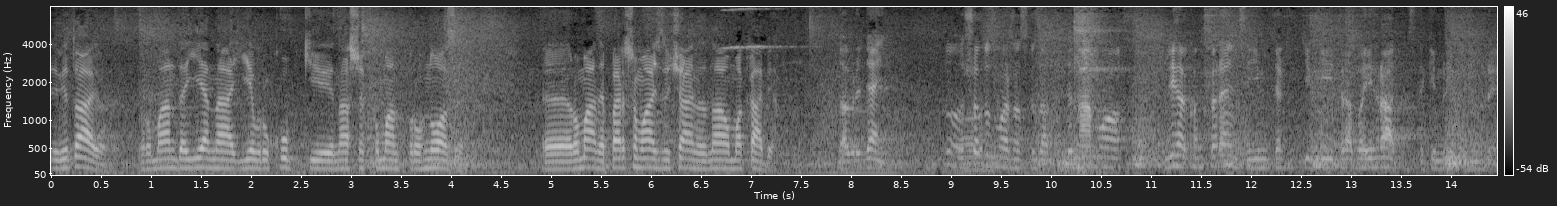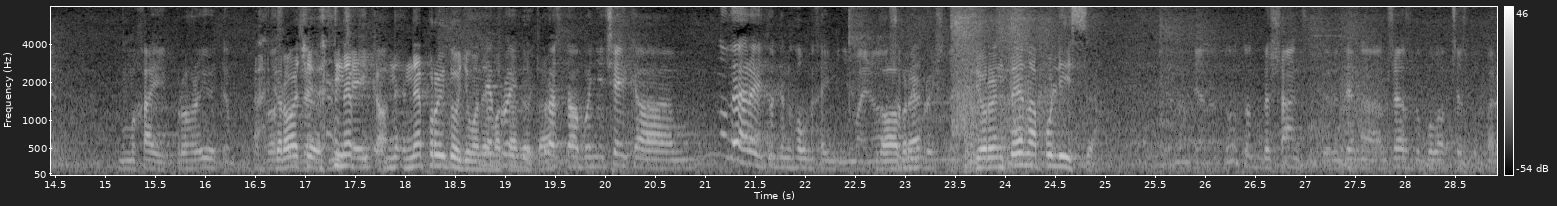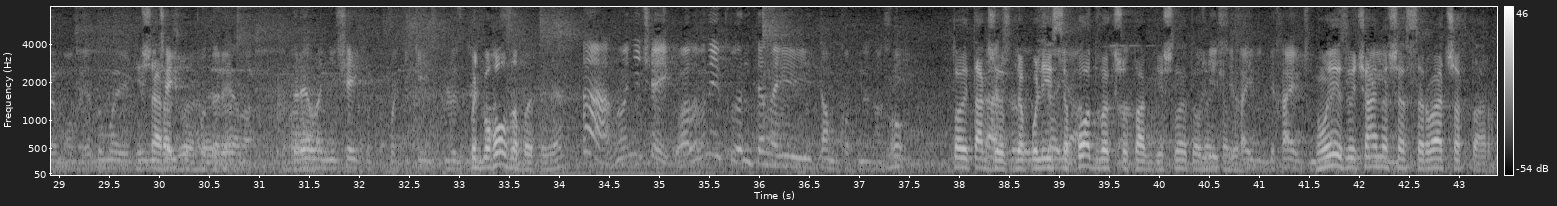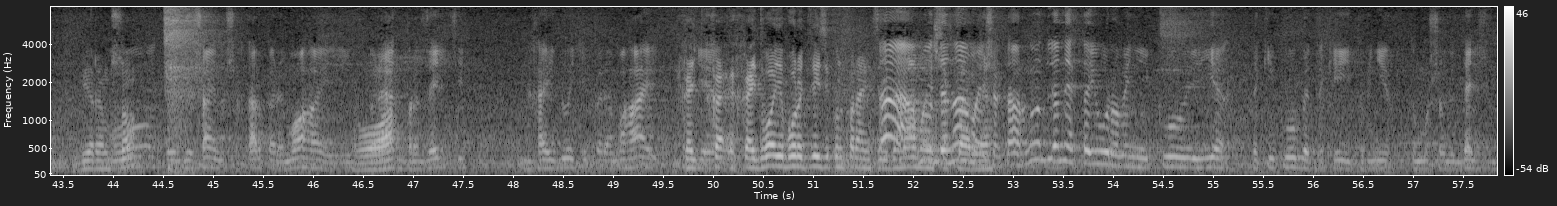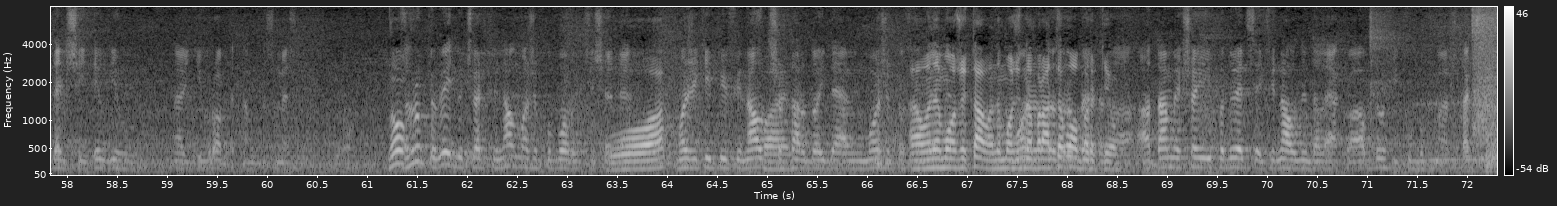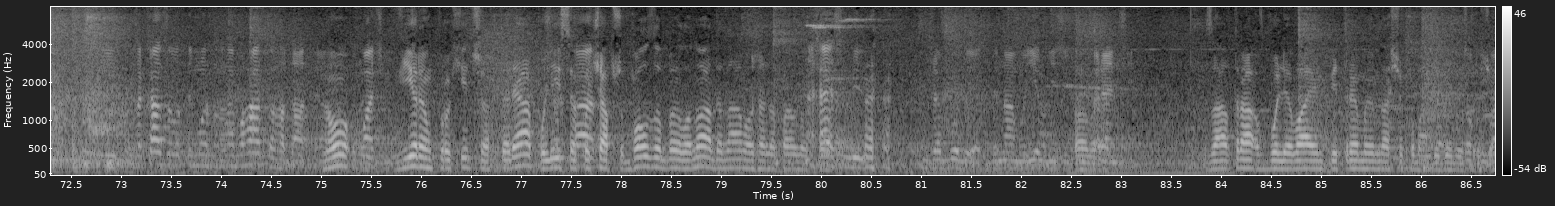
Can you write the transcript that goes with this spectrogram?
Вітаю! Роман дає на Єврокубки наших команд прогнози. Е, Романе, перший матч, звичайно, Динамо Макабі. Добрий день. Ну, що тут можна сказати? Динамо Ліга конференції, їм тільки і треба і грати з таким рівнем гри. Ну, хай програють, Коротше, не, не, не пройдуть вони Не Макабі. пройдуть, так? просто або нічейка, ну виграють один гол, нехай мінімально, щоб Добре. не пройшли. Фіорентина Полісся. Ну тут без шансів. Фіорентина вже здобула в чисту перемогу. Я думаю, І якби нічейку подарила, подарила нічейку, хоч якийсь плюс. Хоч би гол забити, ні? Так, ну нічейку, але вони Фіорентина і там копне нас. Ну, то і так Так, же що для все Полісся ясно, подвиг, так. що так дійшли, то вже Полісся нічого. хай віддихають. Ну і, звичайно, ще сервет Шахтар. Віримо, що? Ну, звичайно, Шахтар перемога і О. вперед, бразильці. Нехай йдуть і перемагають. Хай, хай, хай двоє будуть в лізі конференції. Так, Динамо ну, і Шахтар. Динамо і ні? Шахтар. Ну для них той уровень і клу- є такі клуби, такий турнір, тому що далі, далі йти в лігу, навіть Європи там без смислу. З Ну, групи вийдуть, чвертьфінал може поборються ще. де. О. Може який півфінал Файно. Шахтар дойде, він може то а вони зробити. можуть, так, вони можуть Може набрати то зробити, обертів. да. А там, якщо і подивитися, і фінал недалеко, а вдруг і кубок наш. Так що і заказувати можна набагато гадати. Ну, побачимо. віримо в прохід Шахтаря, Полісся Шахтар. хоча б, щоб гол забило, ну а Динамо вже, напевно, все. Нехай собі вже буде, як Динамо є в лізі конференції. Завтра вболіваємо, підтримуємо наші команди. До зустрічі.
